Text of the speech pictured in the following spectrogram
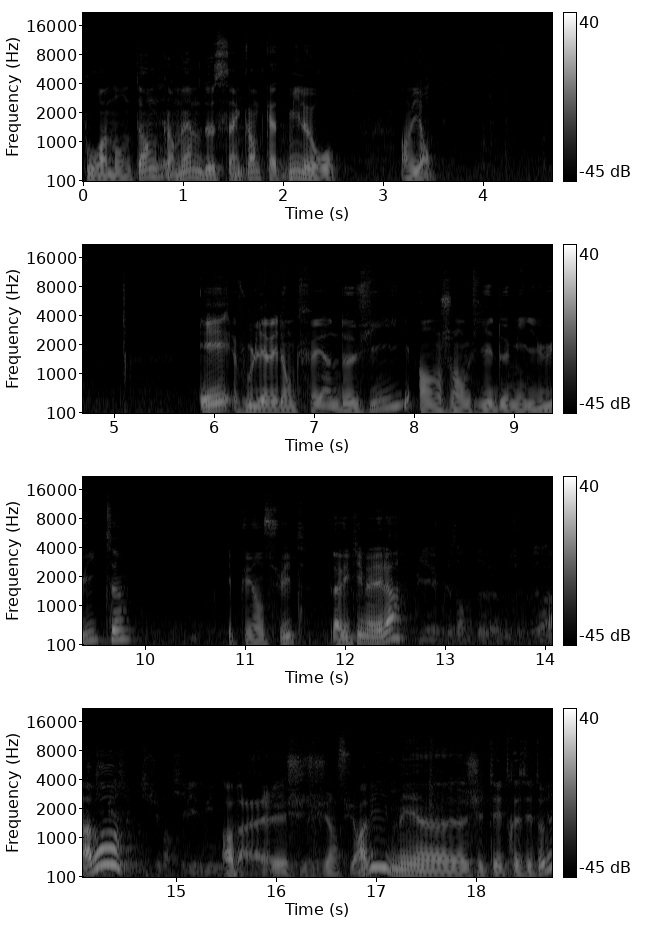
pour un montant quand même de 54 000 euros environ. Et vous lui avez donc fait un devis en janvier 2008. Et puis ensuite, la victime, elle est là? Oui, elle est présente, euh, monsieur. Ah bon. Ah bah, j'en suis ravi, mais euh, j'étais très étonné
